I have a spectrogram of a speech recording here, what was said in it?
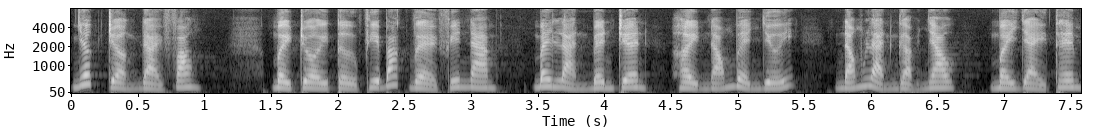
nhất trận đại phong. Mây trôi từ phía bắc về phía nam, mây lạnh bên trên, hơi nóng bên dưới, nóng lạnh gặp nhau, mây dày thêm,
